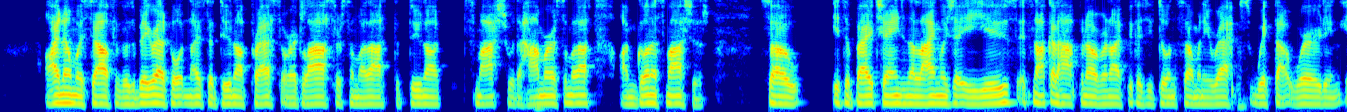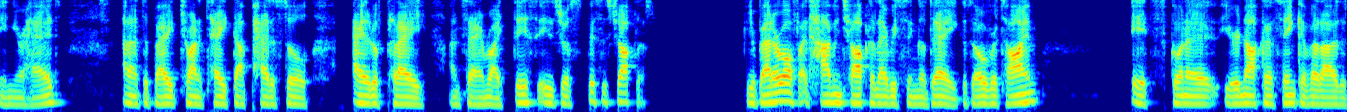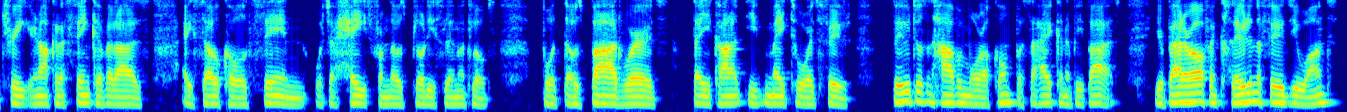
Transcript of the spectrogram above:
I know myself, if there's a big red button I said do not press or a glass or something like that, that do not smash with a hammer or something like that, I'm going to smash it. So it's about changing the language that you use. It's not going to happen overnight because you've done so many reps with that wording in your head. And it's about trying to take that pedestal out of play and saying, right, this is just, this is chocolate. You're better off at having chocolate every single day because over time, it's gonna you're not gonna think of it as a treat you're not gonna think of it as a so-called sin which i hate from those bloody slimming clubs but those bad words that you kind of you make towards food food doesn't have a moral compass. So how can it be bad? You're better off including the foods you want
